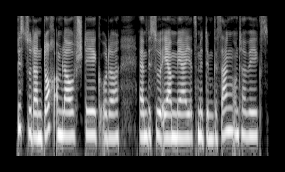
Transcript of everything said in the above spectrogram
bist du dann doch am Laufsteg oder ähm, bist du eher mehr jetzt mit dem Gesang unterwegs?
